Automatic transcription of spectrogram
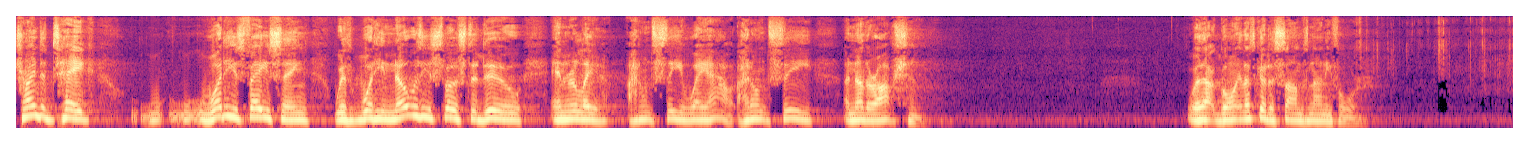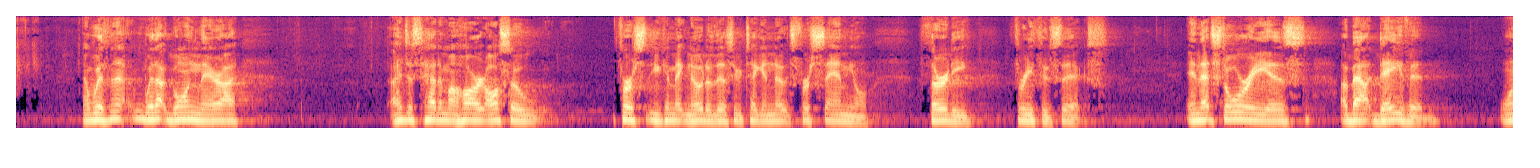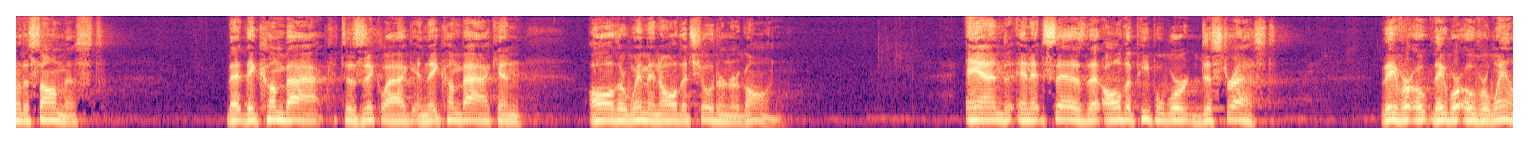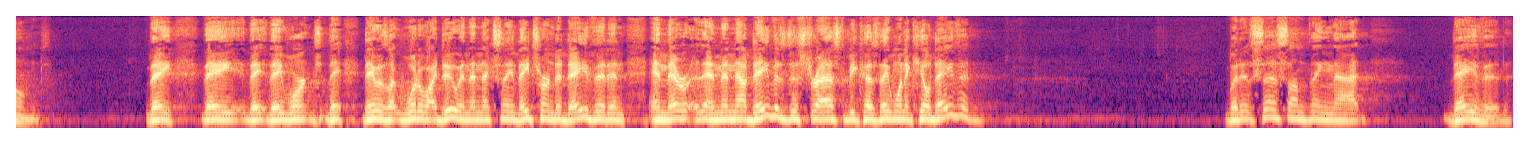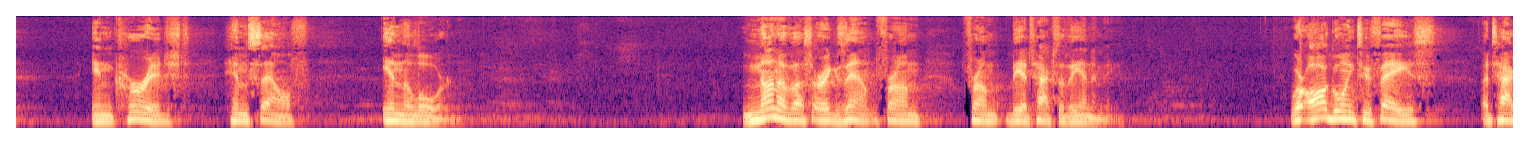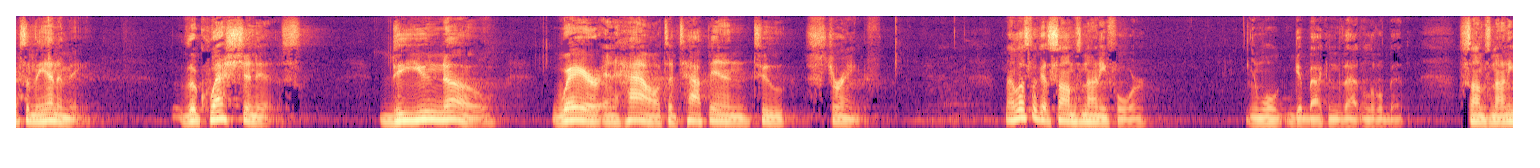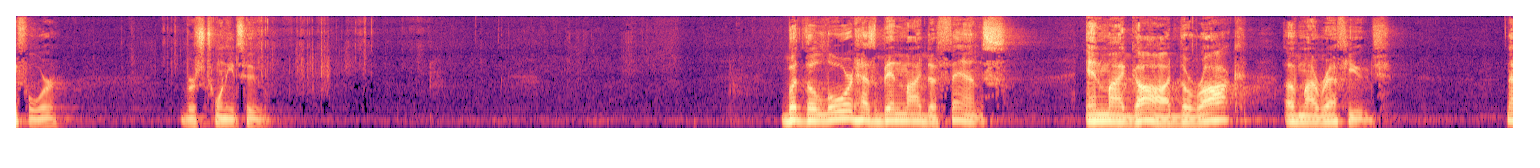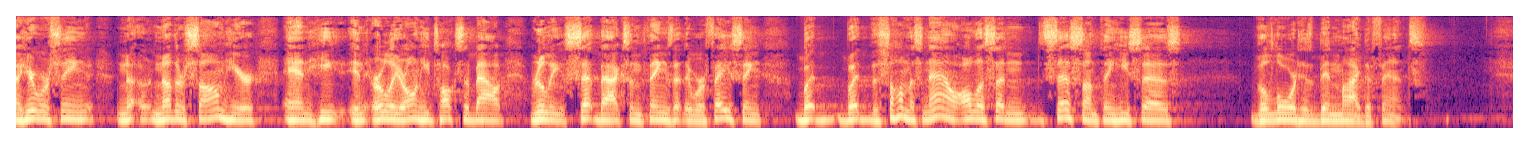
trying to take what he's facing with what he knows he's supposed to do, and really, I don't see a way out. I don't see another option. Without going, let's go to Psalms 94. And with, without going there, I, I just had in my heart also, first, you can make note of this, you're taking notes, First Samuel 30, 3 through 6. And that story is about David, one of the psalmists, that they come back to Ziklag and they come back and all their women, all the children are gone. And, and it says that all the people were distressed. They were, they were overwhelmed. They, they, they, they weren't, they, was like, what do I do? And then next thing they turn to David and, and they're, and then now David's distressed because they want to kill David. But it says something that David encouraged himself in the Lord. None of us are exempt from, from the attacks of the enemy. We're all going to face attacks of the enemy. The question is do you know where and how to tap into strength? Now let's look at Psalms 94, and we'll get back into that in a little bit. Psalms 94, verse 22. But the Lord has been my defense and my God, the rock of my refuge. Now here we're seeing another psalm here, and he in, earlier on he talks about really setbacks and things that they were facing. But but the psalmist now all of a sudden says something. He says, "The Lord has been my defense."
